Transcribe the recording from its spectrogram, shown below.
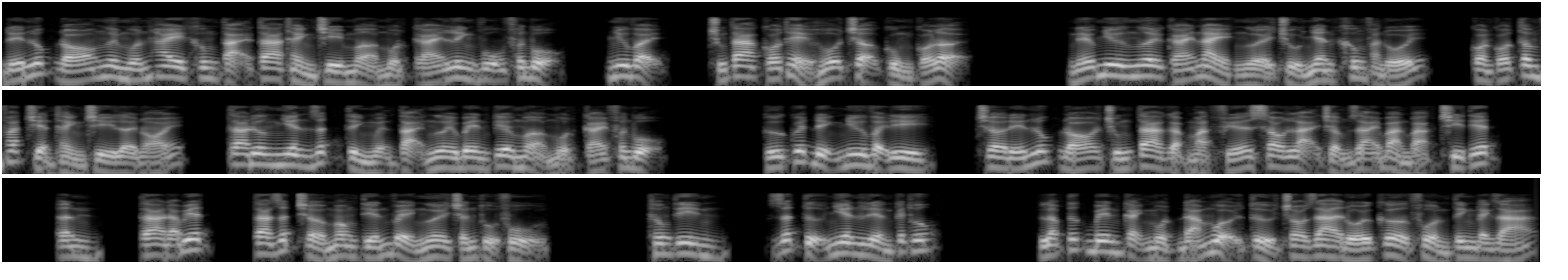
Đến lúc đó ngươi muốn hay không tại ta thành trì mở một cái linh vũ phân bộ, như vậy, chúng ta có thể hỗ trợ cùng có lợi. Nếu như ngươi cái này người chủ nhân không phản đối, còn có tâm phát triển thành trì lời nói, ta đương nhiên rất tình nguyện tại ngươi bên kia mở một cái phân bộ. Cứ quyết định như vậy đi, chờ đến lúc đó chúng ta gặp mặt phía sau lại chậm rãi bàn bạc chi tiết ân, ta đã biết, ta rất chờ mong tiến về ngươi trấn thủ phủ. Thông tin, rất tự nhiên liền kết thúc. Lập tức bên cạnh một đám hội tử cho ra đối cơ phồn tinh đánh giá.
